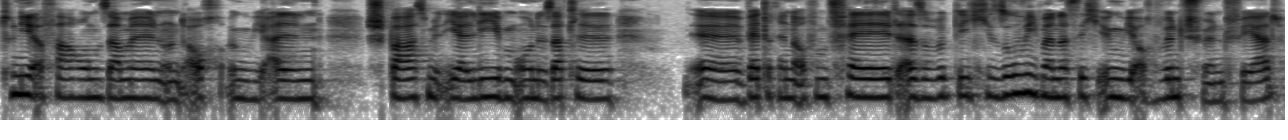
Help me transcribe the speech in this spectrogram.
Turniererfahrungen sammeln und auch irgendwie allen Spaß mit ihr leben ohne Sattel, äh, Wettrennen auf dem Feld. Also wirklich so, wie man das sich irgendwie auch wünscht für ein Pferd.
